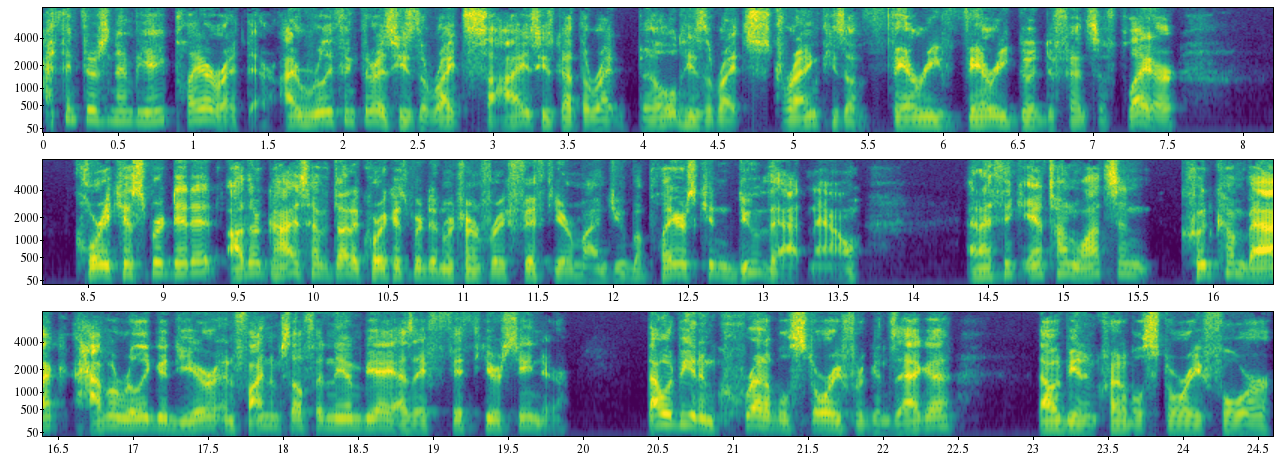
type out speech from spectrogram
I think there's an NBA player right there. I really think there is. He's the right size. He's got the right build. He's the right strength. He's a very, very good defensive player. Corey Kispert did it. Other guys have done it. Corey Kispert didn't return for a fifth year, mind you, but players can do that now. And I think Anton Watson could come back, have a really good year, and find himself in the NBA as a fifth year senior. That would be an incredible story for Gonzaga. That would be an incredible story for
